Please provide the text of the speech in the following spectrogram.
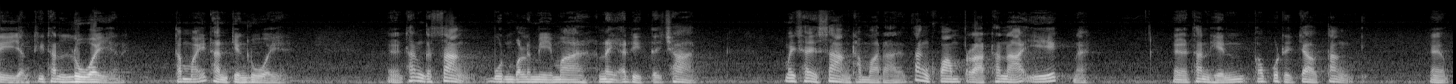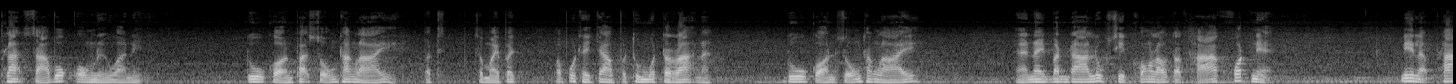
ลีอย่างที่ท่านรวยทำไมท่านจึงรวย ท่านก็สร้างบุญบารรมีมาในอดีตชาติ ไม่ใช่สร้างธรรมดาตั้งความปรารถนาเอกนะท่านเห็นพระพุทธเจ้าตั้งพระสาวกองค์หนึ่งวันนี้ ดูก่อนพระสงฆ์ทั้งหลายสมัยพระพุทธเจ้าปทุมมตระนะดูก่อนสงฆ์ทั้งหลาย ในบรรดาลูกศิษย์ของเราตถาคตเนี่ย นี่แหละพระ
